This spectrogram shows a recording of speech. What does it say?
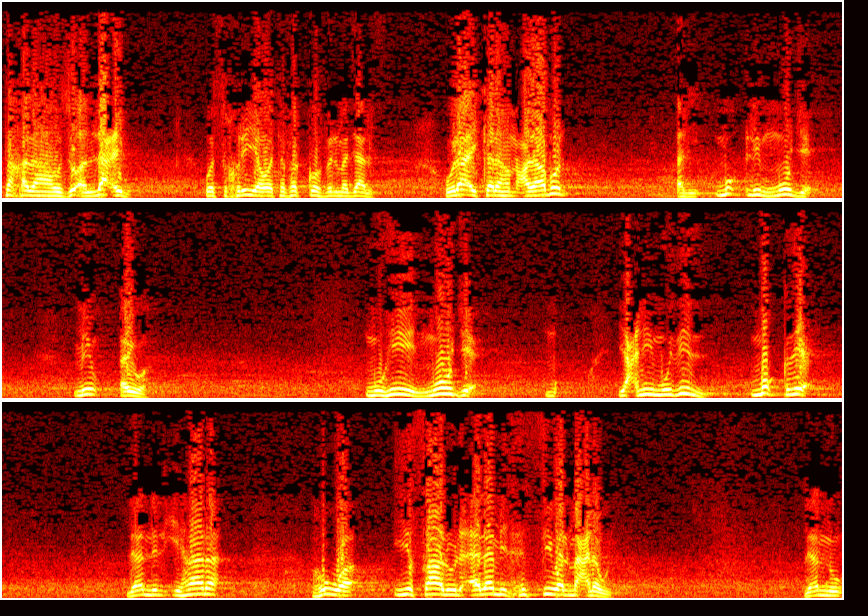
اتخذها هزؤا لعب وسخرية وتفكه في المجالس. أولئك لهم عذاب مؤلم موجع. أيوة. مهين موجع. يعني مذل مقذع لأن الإهانة هو إيصال الألم الحسي والمعنوي. لأنه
